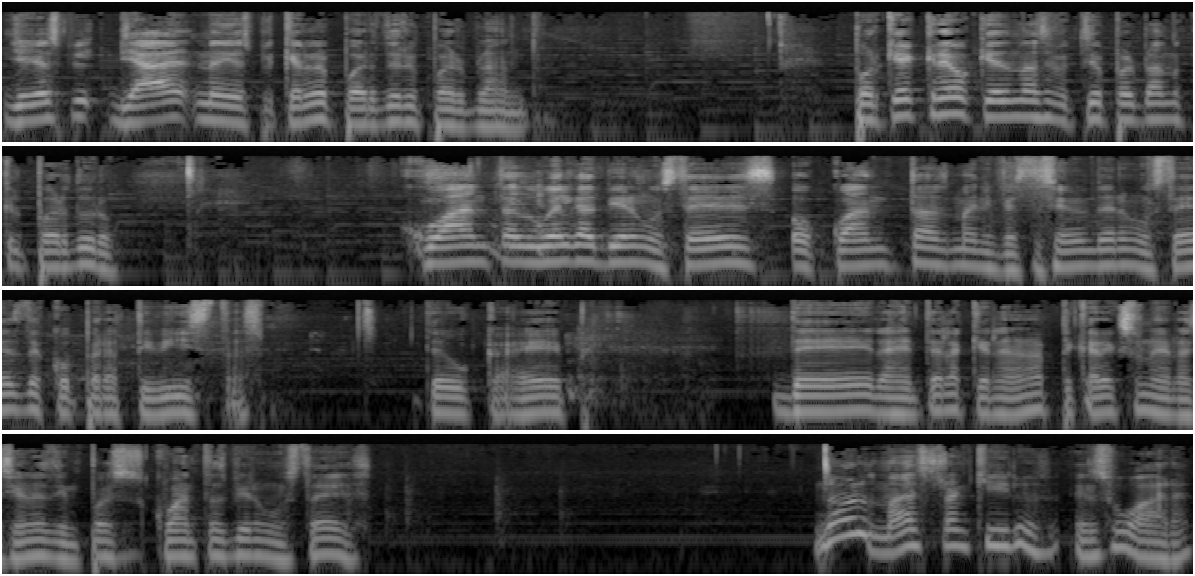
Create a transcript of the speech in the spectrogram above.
Yo ya, ya medio expliqué del poder duro y el poder blando. ¿Por qué creo que es más efectivo el poder blando que el poder duro? ¿Cuántas huelgas vieron ustedes o cuántas manifestaciones vieron ustedes de cooperativistas, de UCAEP, de la gente a la que le van a aplicar exoneraciones de impuestos? ¿Cuántas vieron ustedes? No, los más tranquilos, en su vara,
